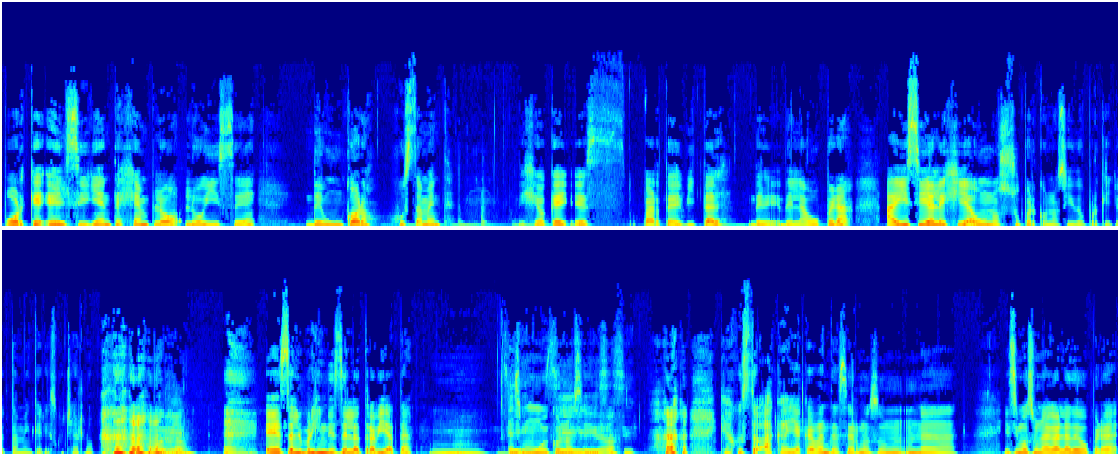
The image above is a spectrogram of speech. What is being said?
porque el siguiente ejemplo lo hice de un coro, justamente. Dije, ok, es parte vital de, de, la ópera. Ahí sí elegí a uno súper conocido porque yo también quería escucharlo. Muy bien. Es el brindis de la Traviata. Mm. Es muy conocido. Sí, que justo acá y acaban de hacernos una... Hicimos una gala de ópera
